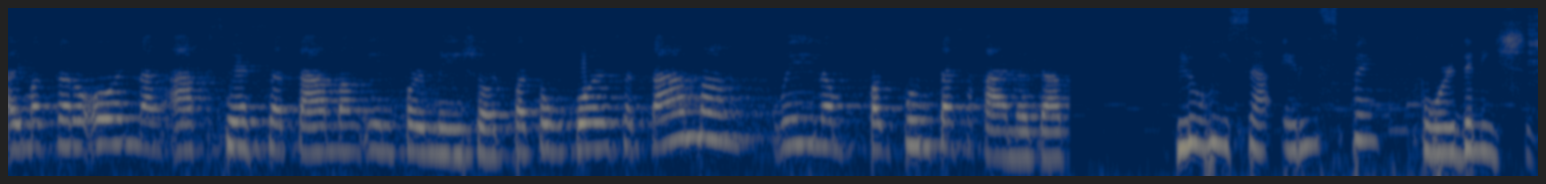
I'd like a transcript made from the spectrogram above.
ay magkaroon ng access sa tamang information patungkol sa tamang way ng pagpunta sa Canada. Luisa Erispe for the Nation.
